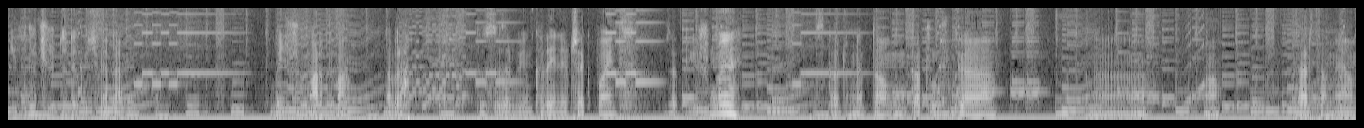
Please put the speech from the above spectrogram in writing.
nie wrócisz do tego świata. Będziesz martwa. Dobra, tu sobie zrobimy kolejny checkpoint. Zapiszmy. Skoczmy tą kaczuszkę. Eee, o, kartę miałem.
